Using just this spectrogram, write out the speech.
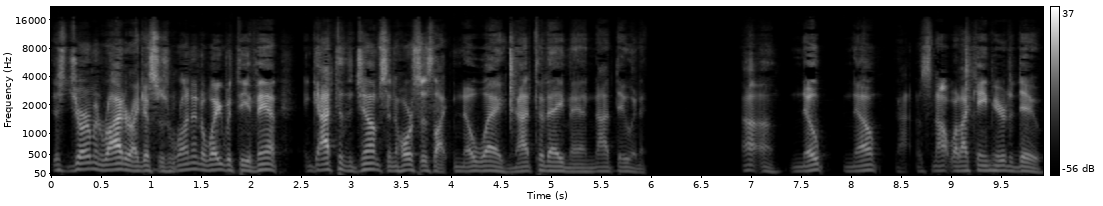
This German rider, I guess, was running away with the event and got to the jumps, and the horse was like, "No way, not today, man, not doing it." Uh uh-uh. uh nope, no, that's not what I came here to do,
